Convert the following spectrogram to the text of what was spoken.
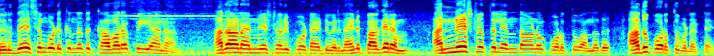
നിർദ്ദേശം കൊടുക്കുന്നത് കവറപ്പ് ചെയ്യാനാണ്. അതാണ് അന്വേഷണ റിപ്പോർട്ടായിട്ട് വരുന്നത്. അതിന് പകരം അന്വേഷണത്തിൽ എന്താണോ പുറത്തു വന്നത് അത് പുറത്തു വിടട്ടെ.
